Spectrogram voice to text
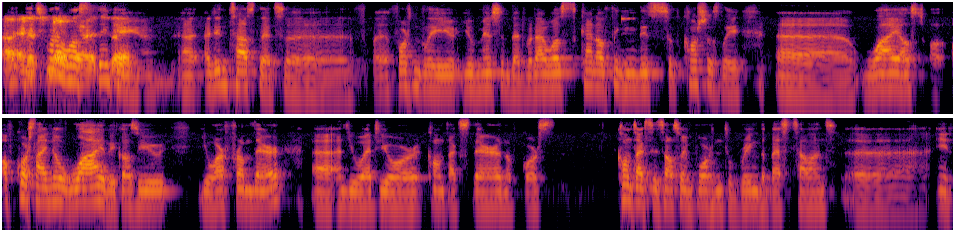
Uh, and that's what I was thinking. I, I, didn't ask that. Uh, fortunately, you, you, mentioned that, but I was kind of thinking this subconsciously. Uh, why else? Of course, I know why because you you are from there uh, and you had your contacts there, and of course, contacts is also important to bring the best talent uh, in.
